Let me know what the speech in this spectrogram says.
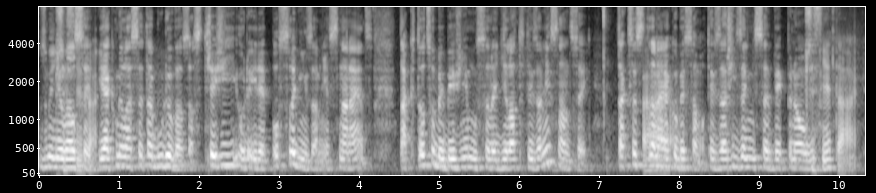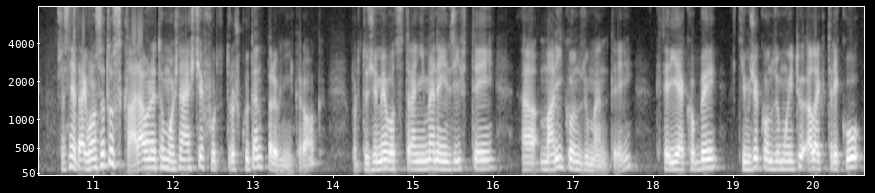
zmiňoval Přesně si, tak. jakmile se ta budova zastřeží, odejde poslední zaměstnanec, tak to, co by běžně museli dělat ty zaměstnanci, tak se stane a... jakoby samo. Ty zařízení se vypnou. Přesně tak. Přesně tak, ono se to skládá, on je to možná ještě furt trošku ten první krok, protože my odstraníme nejdřív ty uh, malý konzumenty, který jakoby tím, že konzumují tu elektriku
